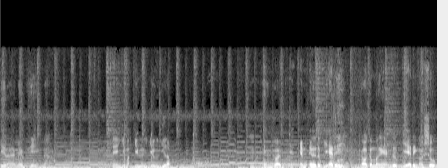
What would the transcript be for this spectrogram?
kia là em, em hiền nè. Hiền với mặt dữ dữ dữ lắm. Ừ, em gọi em, em em tiếp tục vẽ đi. Rồi cảm ơn em em tiếp tục vẽ đi ngồi xuống.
